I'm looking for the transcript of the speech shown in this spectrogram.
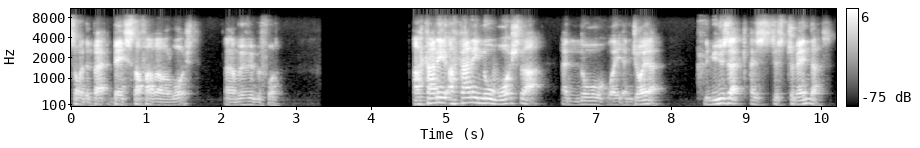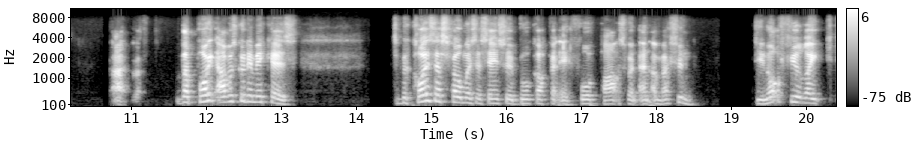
some of the best stuff I've ever watched in a movie before. I can't I can't even no watch that and no like enjoy it. The music is just tremendous. Uh, the point I was going to make is because this film is essentially broke up into four parts with intermission, do you not feel like,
